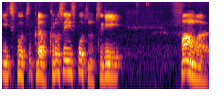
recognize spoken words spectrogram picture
e スポーツ、クラブ、クロス e スポーツの次、ファンは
